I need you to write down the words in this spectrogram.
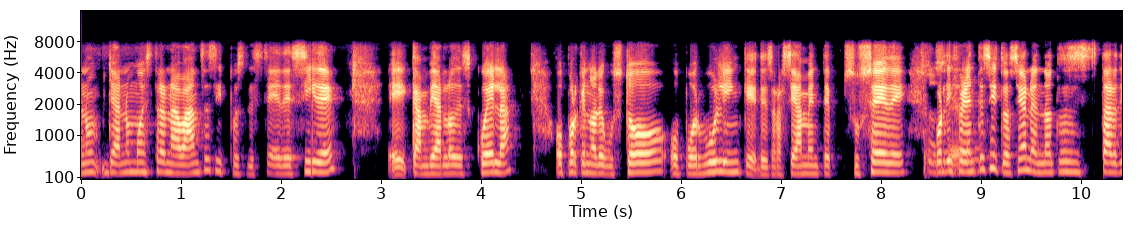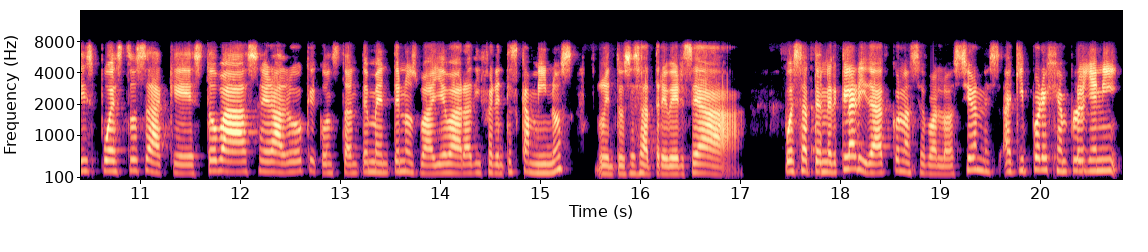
no, ya no muestran avances y pues se decide eh, cambiarlo de escuela, o porque no le gustó, o por bullying, que desgraciadamente sucede, por diferentes situaciones, ¿no? Entonces, estar dispuestos a que esto va a ser algo que constantemente nos va a llevar a diferentes caminos, entonces atreverse a, pues a tener claridad con las evaluaciones. Aquí, por ejemplo, Jenny,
